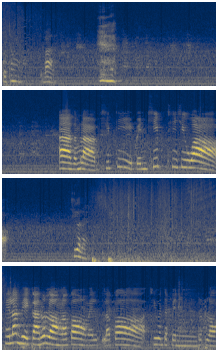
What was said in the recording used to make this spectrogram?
กดช่างมันบ้าอ่าสำหรับคลิปที่เป็นคลิปที่ชื่อว่าชื่ออะไรเมลอนเพกาทดลองแล้วก็เมแล้วก็ที่ว่าจะเป็นทดลอง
